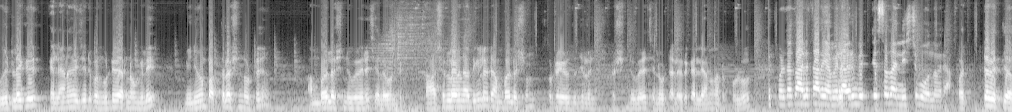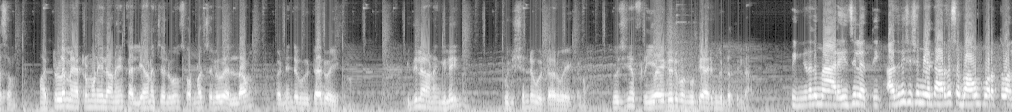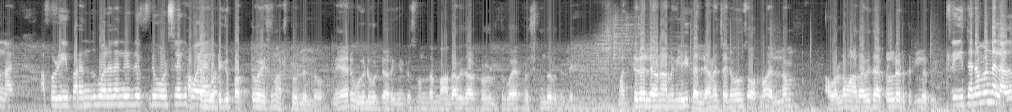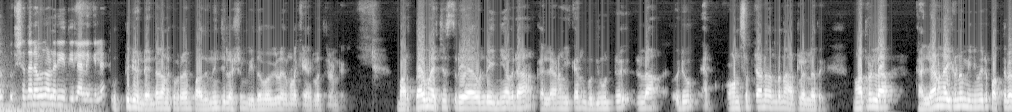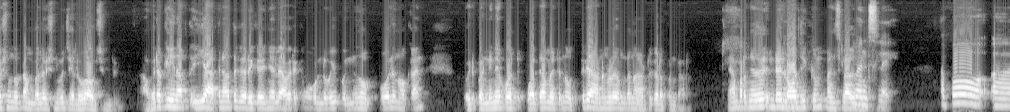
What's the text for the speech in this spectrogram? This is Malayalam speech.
വീട്ടിലേക്ക് കല്യാണം കഴിച്ചിട്ട് പെൺകുട്ടി വരണമെങ്കിൽ മിനിമം പത്ത് ലക്ഷം തൊട്ട് അമ്പത് ലക്ഷം രൂപ വരെ ചിലവുണ്ട്. കാശുള്ളവനധികം ഒരു അമ്പത് ലക്ഷം തൊട്ട് എഴുപത്തഞ്ച് ലക്ഷം രൂപ വരെ ചിലവിട്ടാലേ ഒരു കല്യാണം നടക്കുള്ളൂ. ഇപ്പോഴത്തെ കാലത്ത് അറിയാം എല്ലാവരും വ്യത്യസ്തത അന്വേഷിച്ചു പോകുന്നവരാ. ഒറ്റ വ്യത്യാസം മറ്റുള്ള മാട്രിമോണിയിലാണ് കല്യാണ ചെലവും സ്വർണ ചെലവും എല്ലാം പെണ്ണിന്റെ വീട്ടുകാർ വഹിക്കണം. ഇതിലാണെങ്കിൽ പുരുഷന്റെ വീട്ടുകാർ വഹിക്കണം. എന്ന് വെച്ച് കഴിഞ്ഞാൽ ഫ്രീ ആയിട്ട് ഒരു പെൺകുട്ടി ആരും കിട്ടത്തില്ല. പിന്നീട് അത് മാരേജിലെത്തി അതിനുശേഷം യഥാർത്ഥ സ്വഭാവം പുറത്തു വന്നാൽ. അപ്പോൾ ഈ പറയുന്നത് പോലെ തന്നെ ഡിവോഴ്സിലേക്ക് പോയാൽ കുട്ടിക്ക് പത്ത് വയസ്സ് നഷ്ടമില്ലല്ലോ. നേരെ വീട് വിട്ട് ഇറങ്ങിയിട്ട് സ്വന്തം മാതാപിതാക്കളുടെ അടുത്ത് പോയ പ്രശ്നം തീർന്നില്ലേ? മറ്റു കല്യാണമാണെങ്കിൽ ഈ കല്യാണ ചെലവും സ്വർണവും എല്ലാം അവളുടെ മാതാപിതാക്കളുടെ എടുത്തിട്ടുള്ളത് സ്ത്രീധനം എന്നല്ല അത് പുരുഷധനം എന്നുള്ള രീതിയിൽ അല്ലെങ്കിൽ? ഒത്തിരി ഉണ്ട്. എന്റെ കണക്ക് പറയാൻ പതിനഞ്ച് ലക്ഷം വിധവകൾ നമ്മളെ കേരളത്തിലുണ്ട്. ഭർത്താവ് മരിച്ച സ്ത്രീ ആയതുകൊണ്ട് ഇനി അവരാ കല്യാണം കഴിക്കാൻ ബുദ്ധിമുട്ടുള്ള ഒരു കോൺസെപ്റ്റാണ് നമ്മുടെ നാട്ടിലുള്ളത്. മാത്രമല്ല കല്യാണം കഴിക്കണം മിനിമം ഒരു പത്ത് ലക്ഷം തൊട്ട് അമ്പത് ലക്ഷം രൂപ ചിലവ് ആവശ്യമുണ്ട്. അവരൊക്കെ ഇതിനകത്ത് ഈ ആപ്പിനകത്ത് കയറി കഴിഞ്ഞാൽ അവരൊക്കെ കൊണ്ടുപോയി പൊന്നു പോലെ നോക്കാൻ ഒരു പെണ്ണിനെ പോറ്റാൻ പറ്റുന്ന ഒത്തിരി ആണുങ്ങൾ നമ്മുടെ നാട്ടിൽ കിടപ്പുണ്ടാവും ഞാൻ പറഞ്ഞത് എന്റെ ലോജിക്കും മനസ്സിലാകും മനസ്സിലായി. അപ്പോ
